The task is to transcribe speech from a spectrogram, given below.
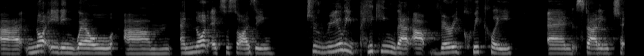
uh, not eating well um, and not exercising to really picking that up very quickly and starting to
